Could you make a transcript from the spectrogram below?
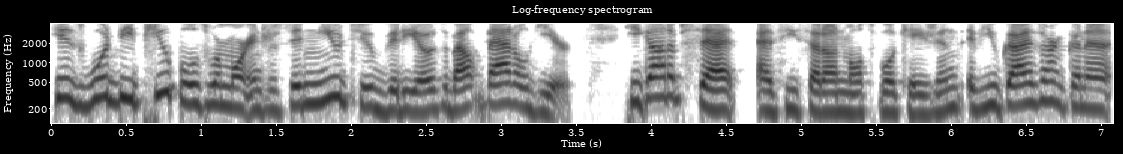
His would be pupils were more interested in YouTube videos about battle gear. He got upset, as he said on multiple occasions, if you guys aren't going to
